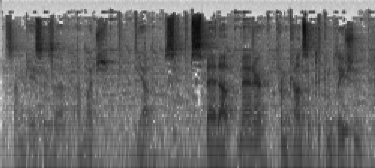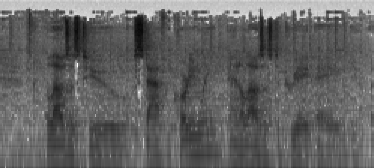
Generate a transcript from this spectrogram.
In some cases, a, a much you know, sped up manner from concept to completion. Allows us to staff accordingly and allows us to create a you know,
